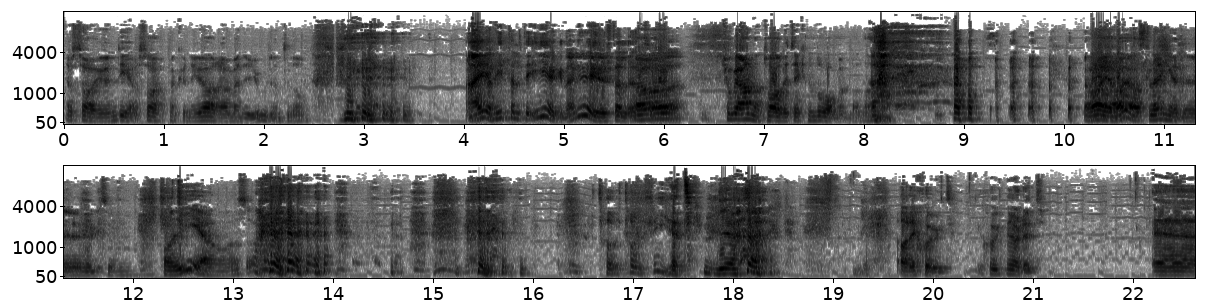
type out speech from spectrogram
jag sa ju en del saker man kunde göra men du gjorde inte dem. Nej, jag hittade lite egna grejer istället. Ja, tog annat tag i teknodomen bland annat. Ja, ja, ja, så länge du liksom tar igenom och så. Ta, ta en frihet. ja. Ja, det är sjukt. Sjukt nördigt. Eh,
